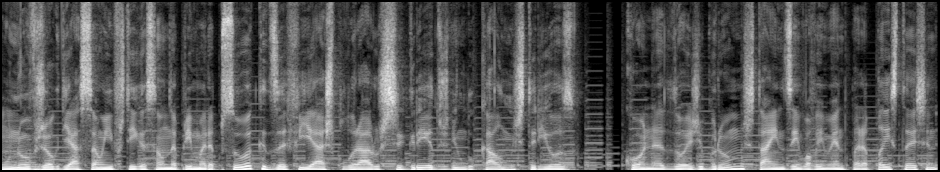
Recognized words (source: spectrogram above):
um novo jogo de ação e investigação na primeira pessoa que desafia a explorar os segredos de um local misterioso. Kona 2 Broom está em desenvolvimento para PlayStation,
